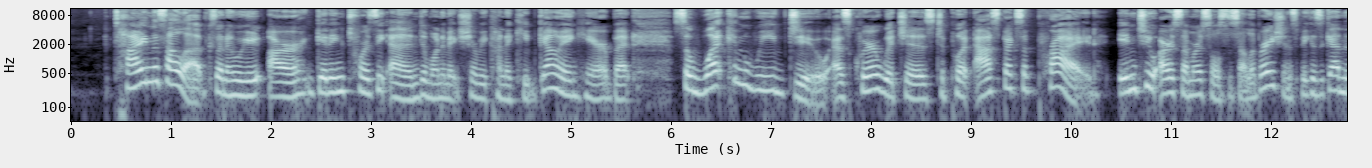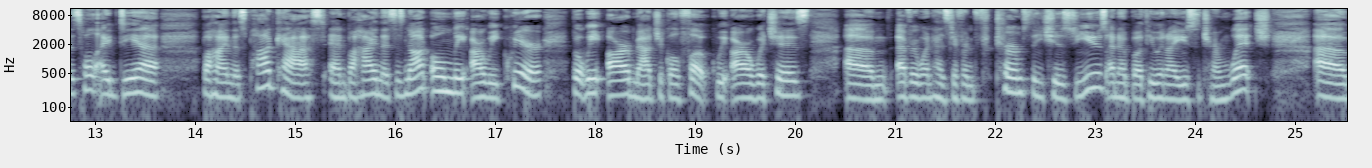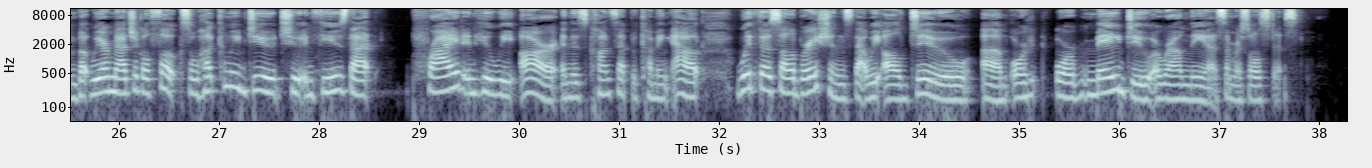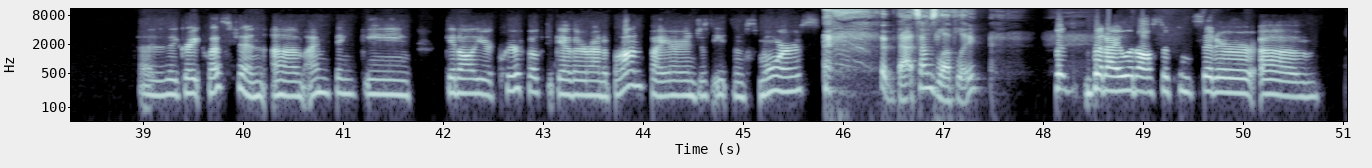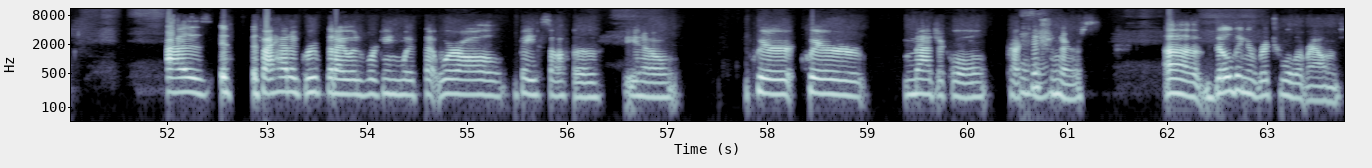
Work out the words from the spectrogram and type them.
tying this all up, because I know we are getting towards the end and want to make sure we kind of keep going here. But so, what can we do as queer witches to put aspects of pride into our summer solstice celebrations? Because again, this whole idea behind this podcast and behind this is not only are we queer, but we are magical folk. We are witches. Um, everyone has different terms they choose to use. I know both you and I use the term witch, um, but we are magical folk. So, what can we do to infuse that? Pride in who we are and this concept of coming out with those celebrations that we all do um, or or may do around the uh, summer solstice? That is a great question. Um, I'm thinking get all your queer folk together around a bonfire and just eat some s'mores. that sounds lovely. But but I would also consider um, as if if I had a group that I was working with that we're all based off of you know queer queer magical practitioners mm-hmm. uh building a ritual around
